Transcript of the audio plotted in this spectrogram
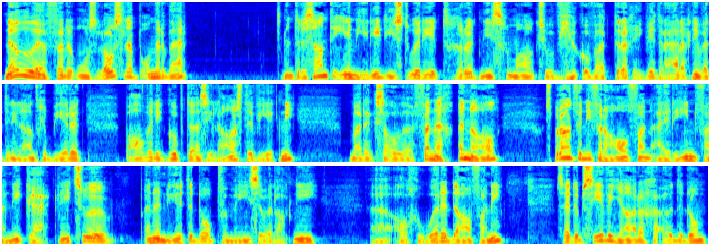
Nou uh, vir ons loslip onderwerp Interessante een hierdie die storie het groot nuus gemaak so 'n week of wat terug. Ek weet regtig nie wat in die land gebeur het behalwe die Gupta's die laaste week nie, maar ek sal uh, vinnig inhaal. Ons praat van die verhaal van Irene van Niekerk, net so in 'n neute dop vir mense wat dalk nie uh, al gehoor het daarvan nie. Sy het op 7 jarige ouderdom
